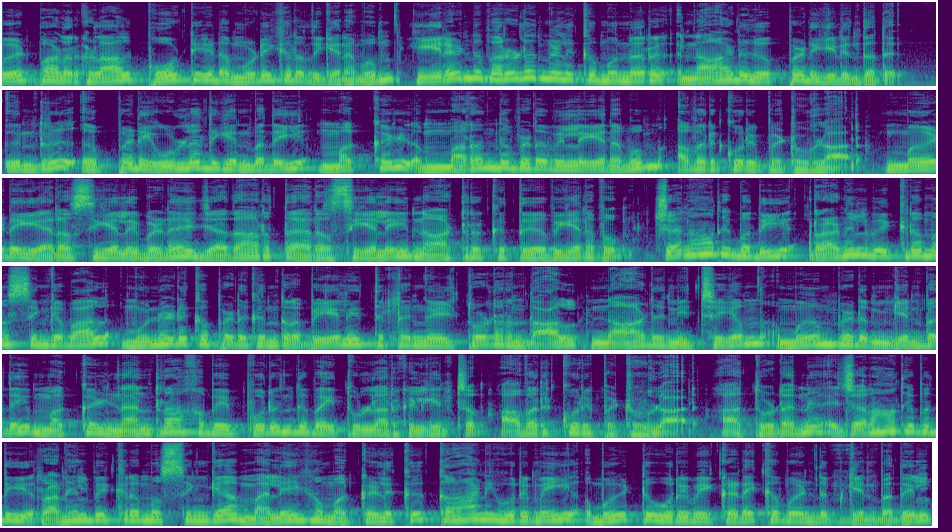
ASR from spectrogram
வேட்பாளர்களால் போட்டியிட முடிகிறது எனவும் இரண்டு வருடங்களுக்கு முன்னர் நாடு எப்படி இருந்தது இன்று எப்படி உள்ளது என்பதை மக்கள் மறந்துவிடவில்லை எனவும் அவர் குறிப்பிட்டுள்ளார். மேடை அரசியலை விட யதார்த்த அரசியலே நாட்டிற்கு தேவை எனவும் ஜனாதிபதி ரணில் விக்ரமசிங்கவால் முன்னெடுக்கப்படுகின்ற வேலை திட்டங்கள் தொடர்ந்தால் நாடு நிச்சயம் மேம்படும் என்பதை மக்கள் நன்றாகவே புரிந்து வைத்துள்ளார்கள் என்றும் அவர் குறிப்பிட்டுள்ளார். அத்துடன் ஜனாதிபதி ரணில் விக்ரமசிங்க மலேக மக்களுக்கு காணி உரிமை வீட்டு உரிமை கிடைக்க வேண்டும் என்பதில்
